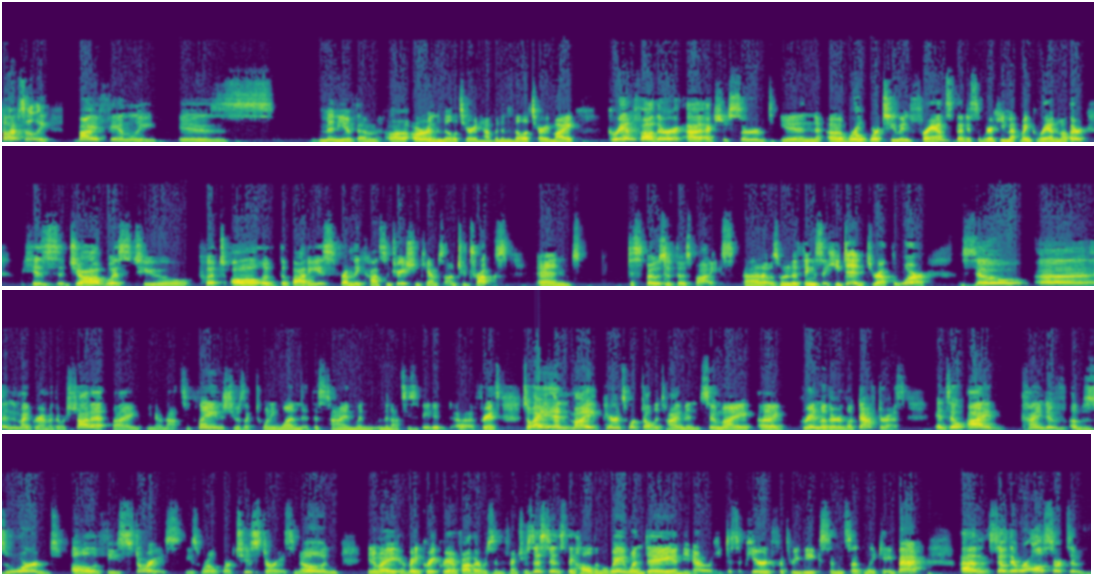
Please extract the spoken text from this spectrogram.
Oh, absolutely. My family is many of them uh, are in the military and have been in the military. My grandfather uh, actually served in uh, World War II in France. That is where he met my grandmother. His job was to put all of the bodies from the concentration camps onto trucks and dispose of those bodies. Uh, that was one of the things that he did throughout the war. So, uh, and then my grandmother was shot at by, you know, Nazi planes. She was like 21 at this time when, when the Nazis invaded uh, France. So I, and my parents worked all the time. And so my uh, grandmother looked after us. And so I kind of absorbed all of these stories, these World War II stories. Know, and you know, my my great grandfather was in the French Resistance. They hauled him away one day, and you know, he disappeared for three weeks and suddenly came back. Um, so there were all sorts of,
